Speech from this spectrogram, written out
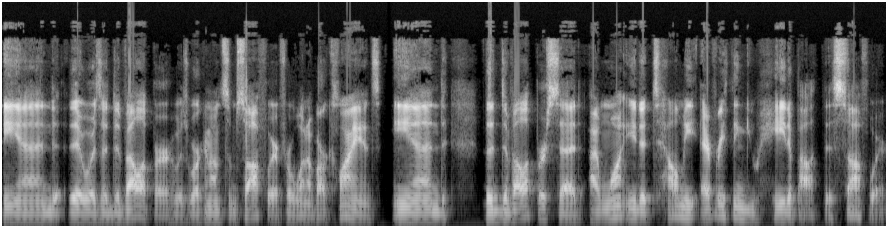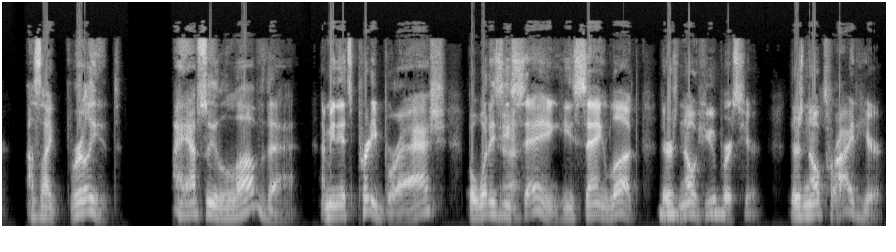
and there was a developer who was working on some software for one of our clients. And the developer said, I want you to tell me everything you hate about this software. I was like, brilliant. I absolutely love that. I mean, it's pretty brash, but what is yeah. he saying? He's saying, look, there's no hubris here. There's no pride here.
